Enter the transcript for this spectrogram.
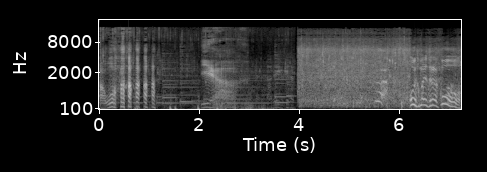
아, 우와. 이야. 오, 한 마리 들어갔고.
